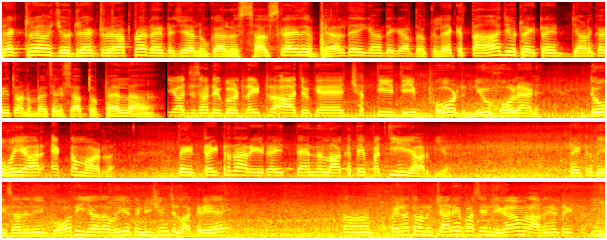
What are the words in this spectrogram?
ਟਰੈਕਟਰਾਂ ਵਿੱਚੋਂ ਟਰੈਕਟਰ ਆਪਣਾ ਟਰੈਕਟਰ ਚੈਨਲ ਨੂੰ ਕਰ ਲਓ ਸਬਸਕ੍ਰਾਈਬ ਤੇ ਬੈਲ ਦੇ ਆਈਕਨ ਤੇ ਕਰ ਦਿਓ ਕਲਿੱਕ ਤਾਂ ਜੋ ਟਰੈਕਟਰਾਂ ਦੀ ਜਾਣਕਾਰੀ ਤੁਹਾਨੂੰ ਮਿਲ ਸਕੇ ਸਭ ਤੋਂ ਪਹਿਲਾਂ। ਅੱਜ ਸਾਡੇ ਕੋਲ ਟਰੈਕਟਰ ਆ ਚੁੱਕਿਆ ਹੈ 3630 ਫੋਰਡ ਨਿਊ ਹਾਲੈਂਡ 2001 ਮਾਡਲ। ਤੇ ਟਰੈਕਟਰ ਦਾ ਰੇਟ ਹੈ 3 ਲੱਖ ਤੇ 25000 ਰੁਪਿਆ ਟਰੈਕਟਰ ਦੇਖ ਸਕਦੇ ਤੁਸੀਂ, ਬਹੁਤ ਹੀ ਜ਼ਿਆਦਾ ਵਧੀਆ ਕੰਡੀਸ਼ਨ 'ਚ ਲੱਗ ਰਿਹਾ ਹੈ। ਤਾਂ ਪਹਿਲਾਂ ਤੁਹਾਨੂੰ ਚਾਰੇ ਪਾਸੇ ਨਿਗਾਹ ਮਰਾ ਦੇਣੇ ਟਰੈਕਟਰ ਦੀ।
